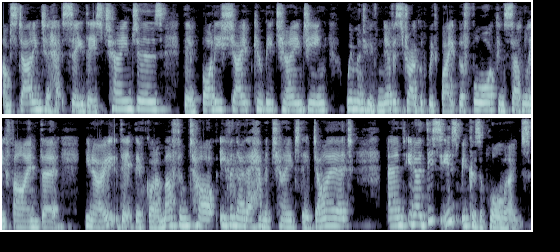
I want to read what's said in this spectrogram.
I'm starting to ha- see these changes. Their body shape can be changing. Women who've never struggled with weight before can suddenly find that, you know, they've got a muffin top, even though they haven't changed their diet. And, you know, this is because of hormones.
